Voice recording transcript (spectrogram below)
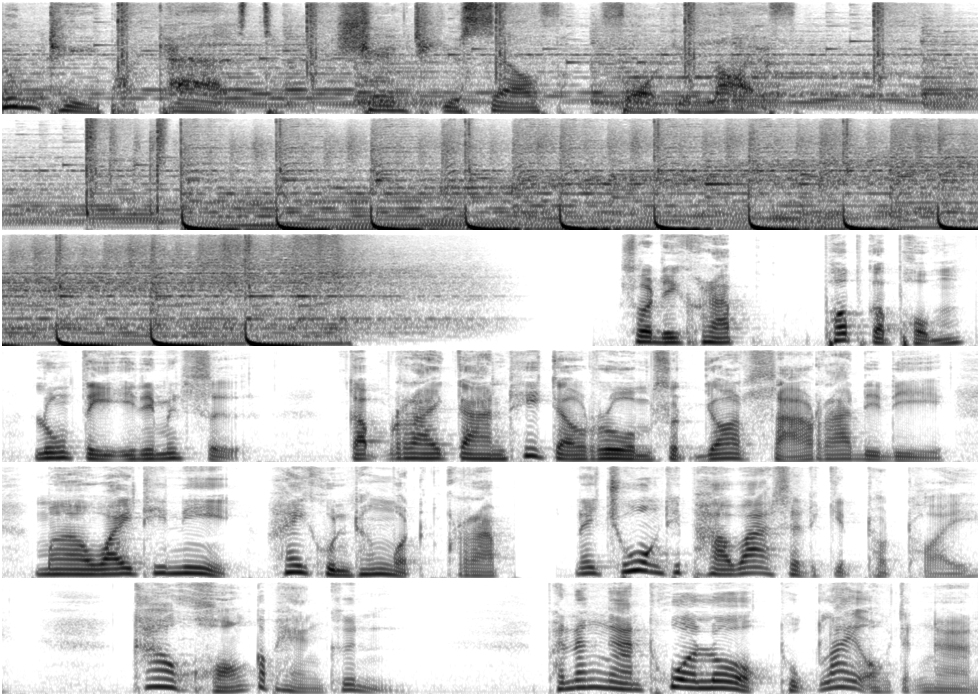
ลุงที Podcast Change yourself for your life สวัสดีครับ พบกับผมลุงตีอินิมิตสึกับรายการที่จะรวมสุดยอดสาระดีๆ มาไว้ที่นี่ให้คุณทั้งหมดครับ ในช่วงที่ภาวะเศรษฐกิจถดถอย ข้าวของก็แพงขึ้น พนักงงานทั่วโลกถูกไล่ออกจากงาน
